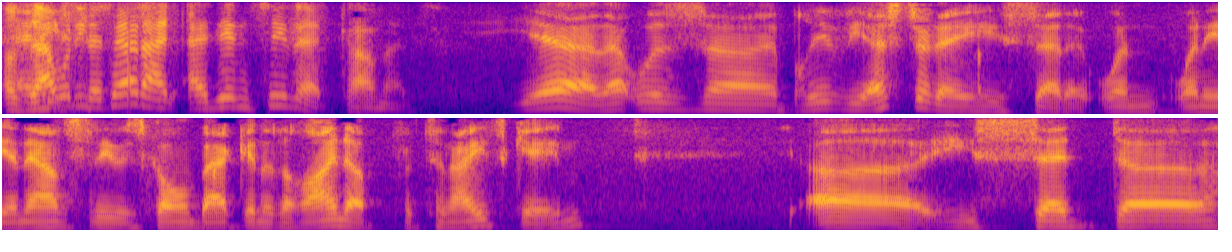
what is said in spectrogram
Oh, is And that he what he said- said? I, I didn't see that comment. Yeah, that was uh, I believe yesterday he said it when when he announced that he was going back into the lineup for tonight's game. Uh, he said, uh,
